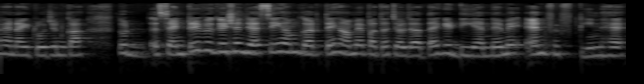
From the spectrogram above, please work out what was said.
है नाइट्रोजन का तो सेंट्रीफ्यूगेशन जैसे ही हम करते हैं, हमें पता चल जाता है कि डीएनए में एन फिफ्टीन है।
